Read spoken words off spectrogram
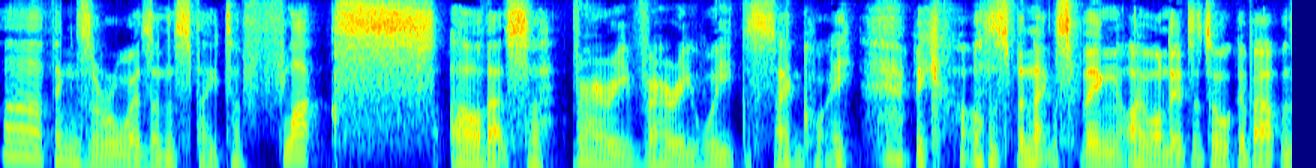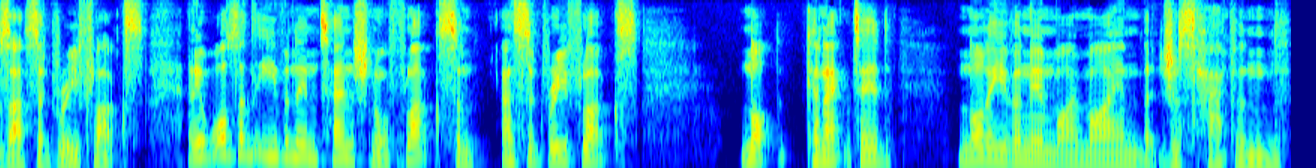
Ah, things are always in a state of flux. Oh, that's a very, very weak segue because the next thing I wanted to talk about was acid reflux. And it wasn't even intentional. Flux and acid reflux, not connected, not even in my mind, that just happened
